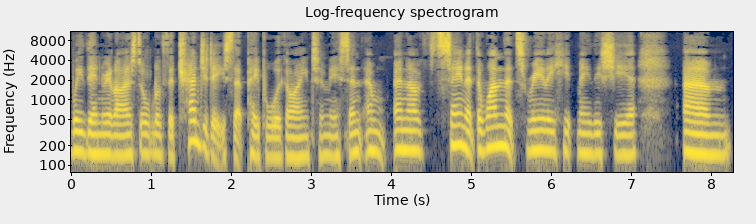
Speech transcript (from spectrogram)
we then realised all of the tragedies that people were going to miss, and and and I've seen it. The one that's really hit me this year um,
